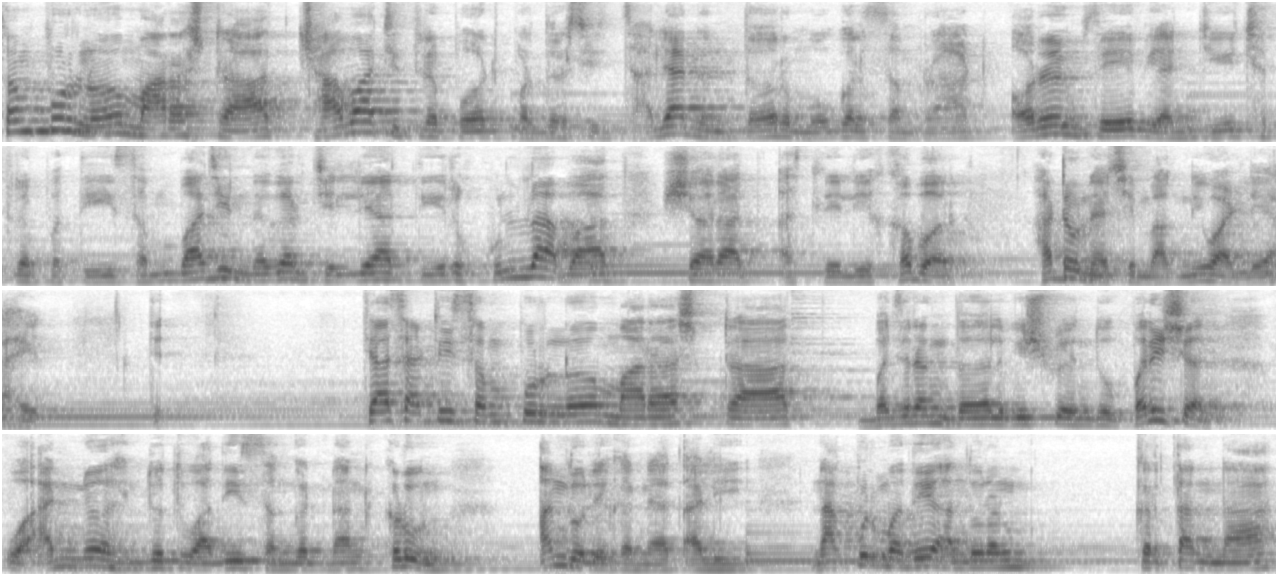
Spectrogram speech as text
संपूर्ण महाराष्ट्रात छावा चित्रपट प्रदर्शित झाल्यानंतर मोगल सम्राट औरंगजेब यांची छत्रपती संभाजीनगर जिल्ह्यातील हुल्लाबाद शहरात असलेली खबर हटवण्याची मागणी वाढली आहे. ते- त्यासाठी संपूर्ण महाराष्ट्रात बजरंग दल विश्व हिंदू परिषद व अन्य हिंदुत्ववादी संघटनांकडून आंदोलन करण्यात आली. नागपूरमध्ये आंदोलन करताना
